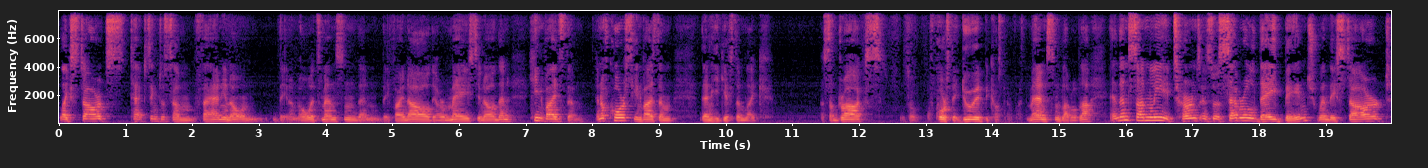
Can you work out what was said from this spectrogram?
like starts texting to some fan, you know, and they don't know it's Manson. Then they find out they're amazed, you know, and then he invites them, and of course he invites them then he gives them like some drugs. So of course they do it because they're with Manson, blah blah blah, and then suddenly it turns into a several day binge when they start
